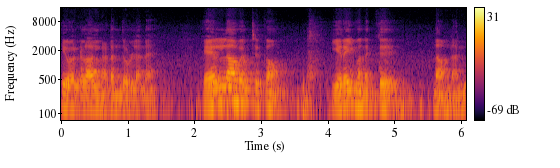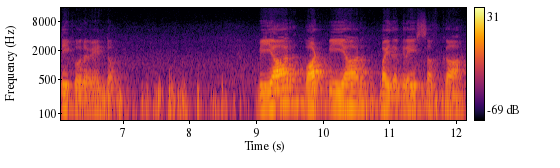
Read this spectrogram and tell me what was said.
இவர்களால் நடந்துள்ளன. எல்லாவற்றுக்கும் இறைவனுக்கு நாம் நன்றி கூற வேண்டும். We are what we are by the grace of God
